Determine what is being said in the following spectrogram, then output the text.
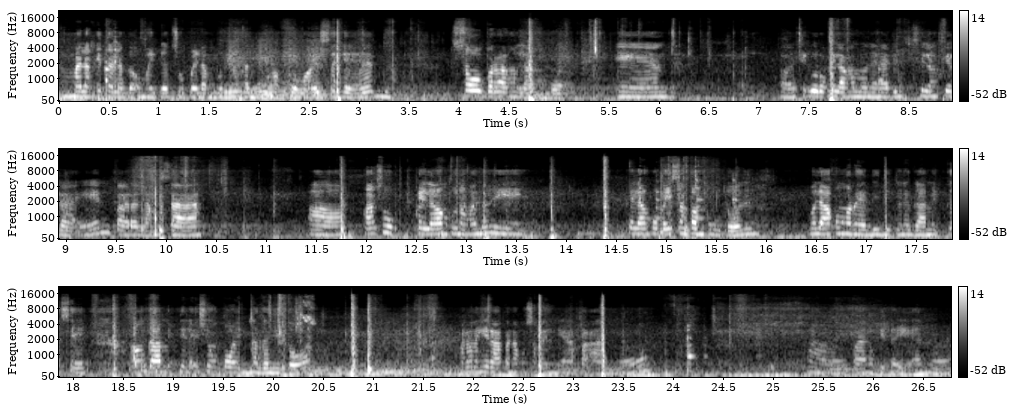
malaki talaga. Oh my God, super lambot yung kanyang mga pores sa head. Sobrang lambot. And, ah, siguro kailangan muna natin silang sirain para lang sa Ah, kaso kailangan ko ng ano eh. Kailangan ko guys ng pamputol. Wala akong ready dito na gamit kasi ang gamit nila is yung cord na ganito. Parang nahirapan ako sa kanya. Paano? Ay, paano kita i-ano?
